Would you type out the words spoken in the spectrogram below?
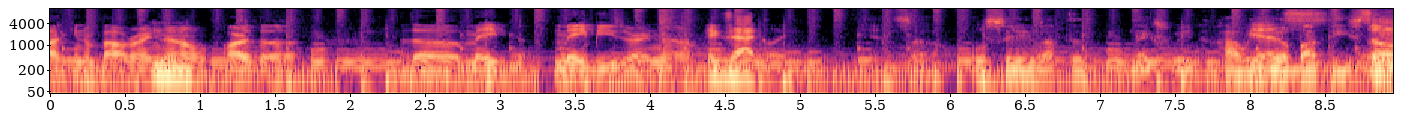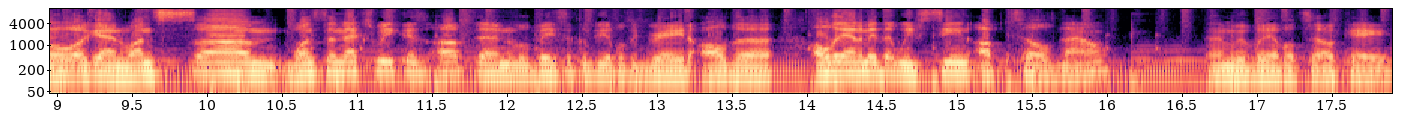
talking about right Mhm. now are the the may, maybes right now. Exactly. Yeah, so we'll see after next week how we feel about these. So again, once um, once the next week is up, then we'll basically be able to grade all the all the anime that we've seen up till now, and we'll be able to okay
